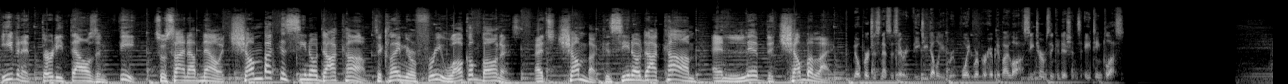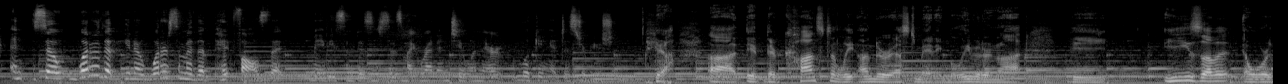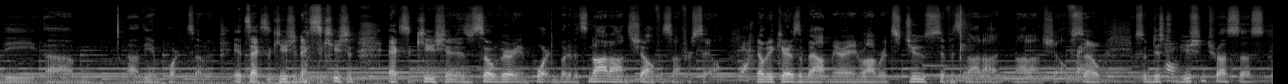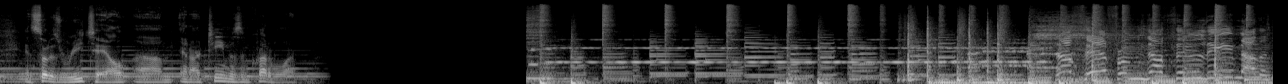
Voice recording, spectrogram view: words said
even at 30,000 feet. So sign up now at ChumbaCasino.com to claim your free welcome bonus. That's ChumbaCasino.com and live the Chumba life. No purchase necessary. VGW. Void were prohibited by law. See terms and conditions. 18 plus. And so, what are the you know what are some of the pitfalls that maybe some businesses might run into when they're looking at distribution? Yeah, uh, it, they're constantly underestimating, believe it or not, the ease of it or the um, uh, the importance of it. It's execution, execution, execution is so very important. But if it's not on shelf, it's not for sale. Yeah. Nobody cares about Marion Roberts juice if it's not on not on shelf. Right. So so distribution trusts us, and so does retail. Um, and our team is incredible. Our, from nothing, leave nothing.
